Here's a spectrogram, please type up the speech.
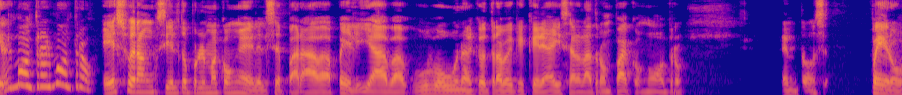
El monstruo, el monstruo. eso era un cierto problema con él. Él se paraba, peleaba. Hubo una que otra vez que quería irse a la trompa con otro. Entonces, pero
